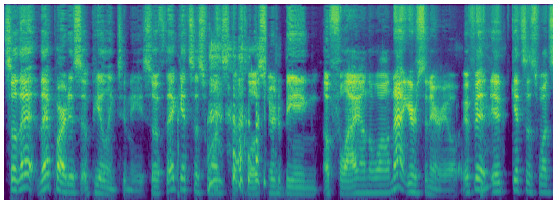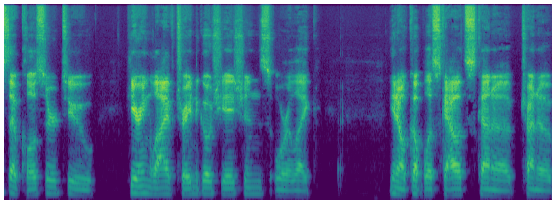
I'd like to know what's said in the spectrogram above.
so that that part is appealing to me. So if that gets us one step closer to being a fly on the wall not your scenario. If it it gets us one step closer to hearing live trade negotiations or like you know a couple of scouts kind of trying to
